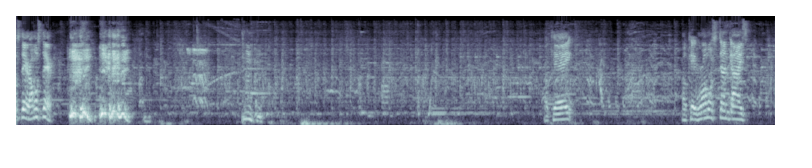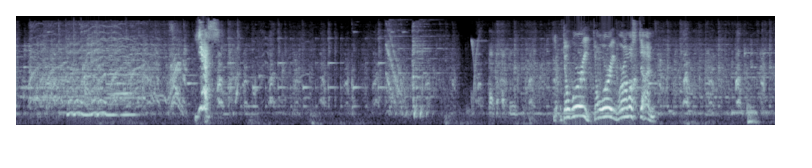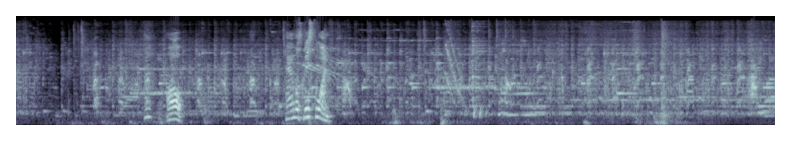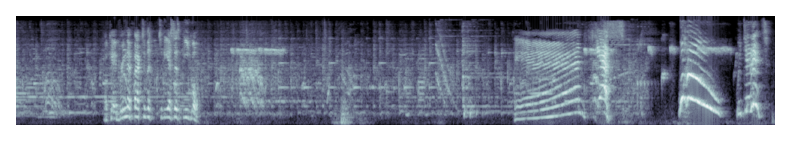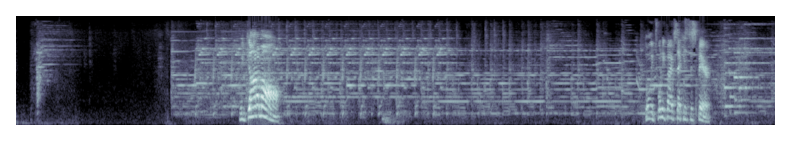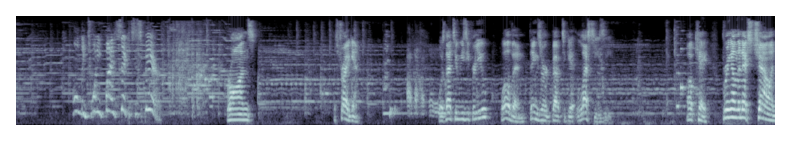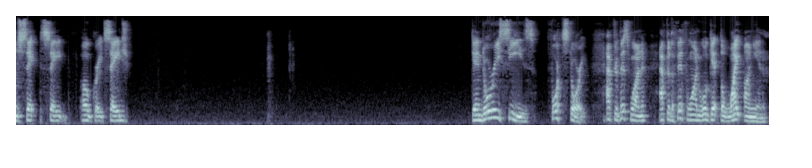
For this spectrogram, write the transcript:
Almost there, almost there. okay. Okay, we're almost done, guys. Yes! Don't worry, don't worry, we're almost done. Almost missed one. Okay, bring that back to the to the SS Beagle. 25 seconds to spare. Only 25 seconds to spare. Bronze. Let's try again. Was that too easy for you? Well then, things are about to get less easy. Okay, bring on the next challenge, say, say, oh great sage. Dandori Seas, fourth story. After this one, after the fifth one, we'll get the white onion.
